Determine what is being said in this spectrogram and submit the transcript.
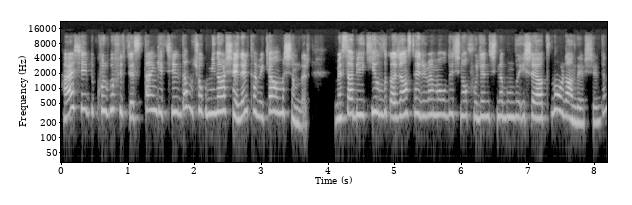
her şey bir kurgu filtresinden getirildi ama çok minor şeyleri tabii ki almışımdır. Mesela bir iki yıllık ajans tecrübem olduğu için o Fulya'nın içinde bulunduğu iş hayatını oradan devşirdim.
